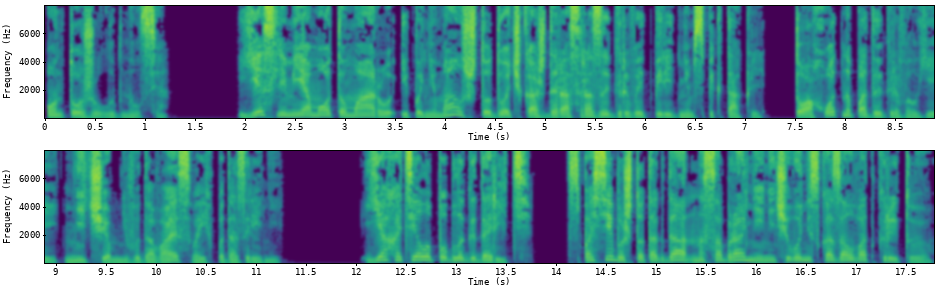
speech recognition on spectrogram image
Он тоже улыбнулся. Если Миямото Мару и понимал, что дочь каждый раз разыгрывает перед ним спектакль, то охотно подыгрывал ей, ничем не выдавая своих подозрений. «Я хотела поблагодарить. Спасибо, что тогда на собрании ничего не сказал в открытую.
